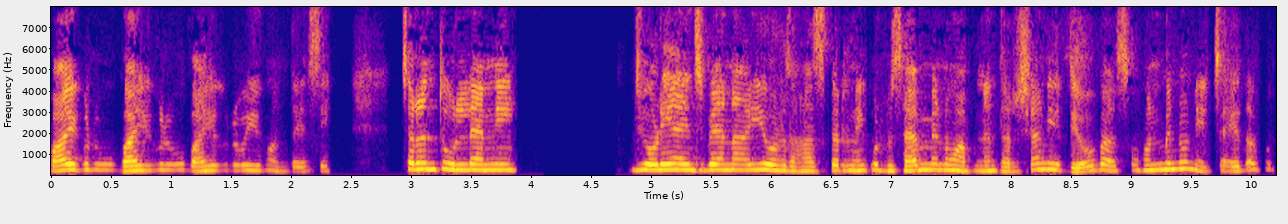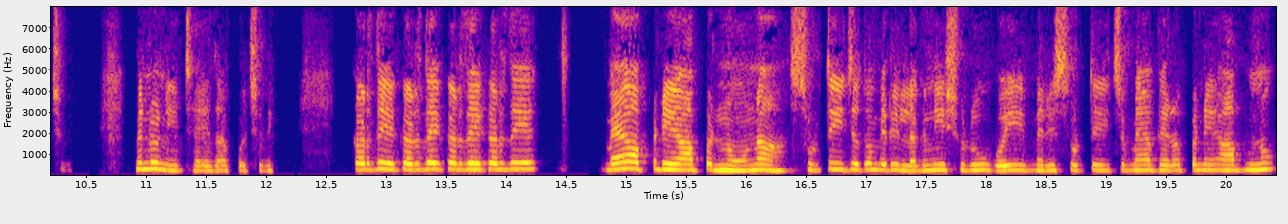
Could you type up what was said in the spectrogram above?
ਵਾਹਿਗੁਰੂ ਵਾਹਿਗੁਰੂ ਵਾਹਿਗੁਰੂ ਹੀ ਹੁੰਦੇ ਸੀ। ਚਰਨ ਧੂਲ ਲੈਣੀ ਜੋੜੀਆਂ ਇੰਜ ਬੈਣਾ ਹੀ ਅਰਦਾਸ ਕਰਨੀ, ਗੁਰੂ ਸਾਹਿਬ ਮੈਨੂੰ ਆਪਣੇ ਦਰਸ਼ਨ ਹੀ ਦਿਓ ਬਸ। ਹੁਣ ਮੈਨੂੰ ਨਹੀਂ ਚਾਹੀਦਾ ਕੁਝ ਵੀ। ਮੈਨੂੰ ਨਹੀਂ ਚਾਹੀਦਾ ਕੁਝ ਵੀ। ਕਰਦੇ ਕਰਦੇ ਕਰਦੇ ਕਰਦੇ ਮੈਂ ਆਪਣੇ ਆਪ ਨੂੰ ਨਾ ਸੁਰਤੀ ਜਦੋਂ ਮੇਰੀ ਲਗਨੀ ਸ਼ੁਰੂ ਹੋਈ, ਮੇਰੀ ਸੁਰਤੀ ਚ ਮੈਂ ਫਿਰ ਆਪਣੇ ਆਪ ਨੂੰ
